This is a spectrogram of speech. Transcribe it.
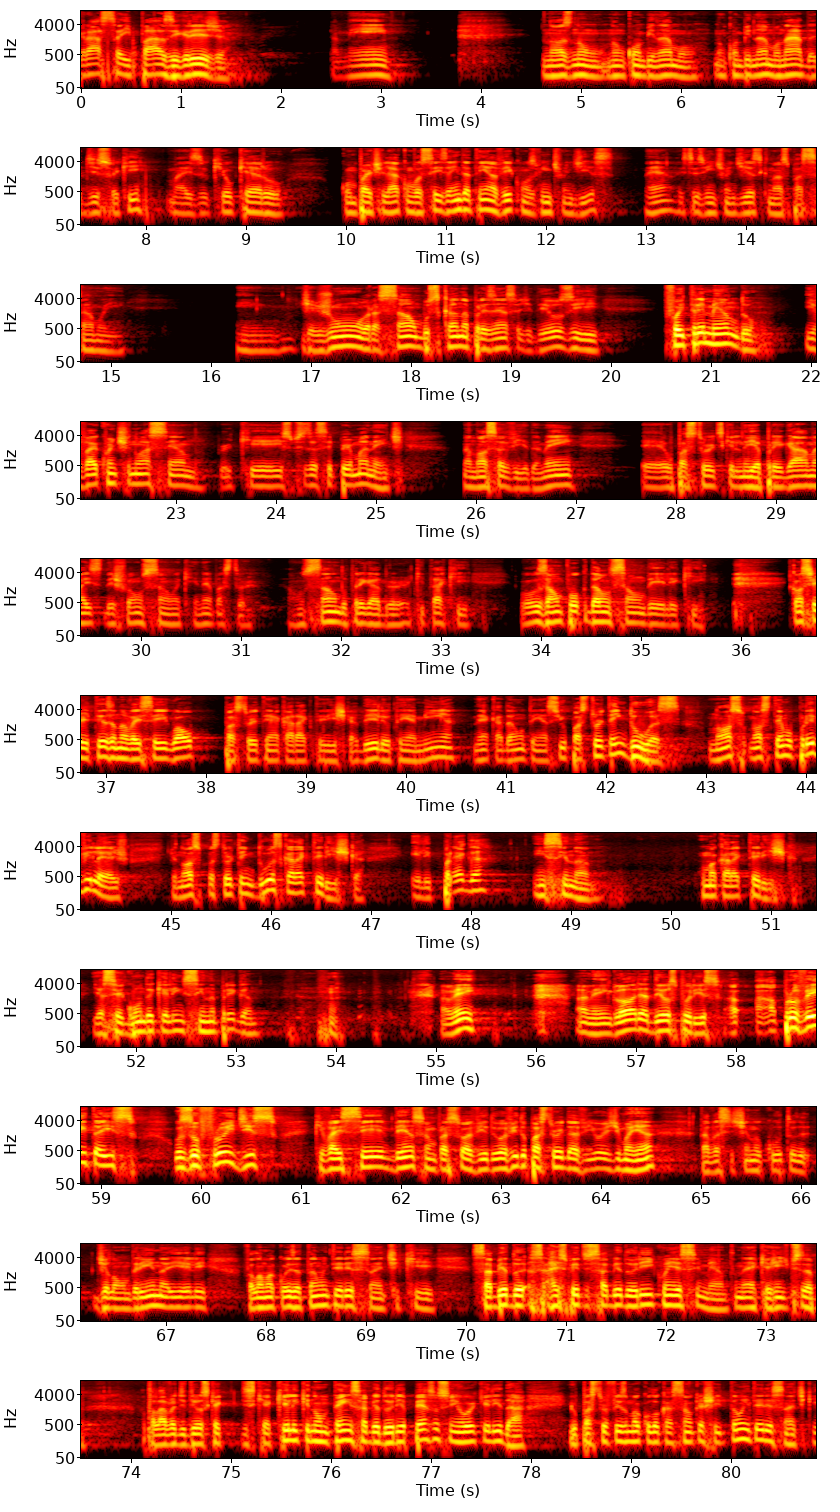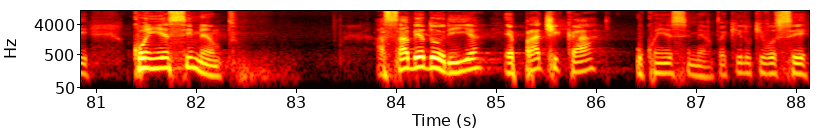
Graça e paz, igreja. Amém. Nós não, não combinamos, não combinamos nada disso aqui, mas o que eu quero compartilhar com vocês ainda tem a ver com os 21 dias, né? Esses 21 dias que nós passamos em, em jejum, oração, buscando a presença de Deus e foi tremendo e vai continuar sendo, porque isso precisa ser permanente na nossa vida. Amém. É, o pastor disse que ele não ia pregar, mas deixou a unção aqui, né, pastor? A unção do pregador que está aqui. Vou usar um pouco da unção dele aqui. Com certeza não vai ser igual. O pastor tem a característica dele, eu tenho a minha, né? Cada um tem a si. O pastor tem duas. Nós, nós temos o privilégio de nosso pastor tem duas características. Ele prega ensinando. Uma característica. E a segunda é que ele ensina pregando. Amém? Amém. Glória a Deus por isso. Aproveita isso, usufrui disso, que vai ser bênção para a sua vida. Eu ouvi do pastor Davi hoje de manhã, estava assistindo o culto de Londrina e ele falou uma coisa tão interessante que a respeito de sabedoria e conhecimento, né? Que a gente precisa. A palavra de Deus diz que aquele que não tem sabedoria, peça ao Senhor que Ele dá. E o pastor fez uma colocação que achei tão interessante, que conhecimento. A sabedoria é praticar o conhecimento, aquilo que você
